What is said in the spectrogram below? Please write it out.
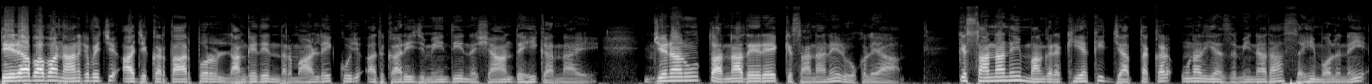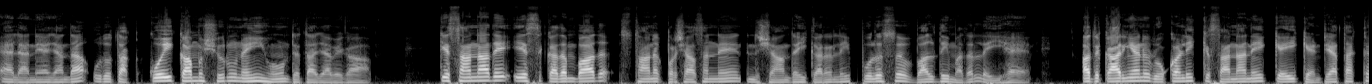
ਡੇਰਾ ਬਾਬਾ ਨਾਨਕ ਵਿੱਚ ਅੱਜ ਕਰਤਾਰਪੁਰ ਲਾਂਘੇ ਦੇ ਨਿਰਮਾਣ ਲਈ ਕੁਝ ਅਧਿਕਾਰੀ ਜ਼ਮੀਨ ਦੀ ਨਿਸ਼ਾਨਦੇਹੀ ਕਰਨ ਆਏ, ਜਿਨ੍ਹਾਂ ਨੂੰ ਧਰਨਾ ਦੇ ਰਹੇ ਕਿਸਾਨਾਂ ਨੇ ਰੋਕ ਲਿਆ। ਕਿਸਾਨਾਂ ਨੇ ਮੰਗ ਰੱਖੀ ਹੈ ਕਿ ਜਦ ਤੱਕ ਉਹਨਾਂ ਦੀਆਂ ਜ਼ਮੀਨਾਂ ਦਾ ਸਹੀ ਮੁੱਲ ਨਹੀਂ ਐਲਾਨਿਆ ਜਾਂਦਾ, ਉਦੋਂ ਤੱਕ ਕੋਈ ਕੰਮ ਸ਼ੁਰੂ ਨਹੀਂ ਹੋਣ ਦਿੱਤਾ ਜਾਵੇਗਾ। ਕਿਸਾਨਾਂ ਦੇ ਇਸ ਕਦਮ ਬਾਅਦ ਸਥਾਨਕ ਪ੍ਰਸ਼ਾਸਨ ਨੇ ਨਿਸ਼ਾਨਦੇਹੀ ਕਰਨ ਲਈ ਪੁਲਿਸ ਬਲ ਦੀ ਮਦਦ ਲਈ ਹੈ। ਅਧਿਕਾਰੀਆਂ ਨੂੰ ਰੋਕਣ ਲਈ ਕਿਸਾਨਾਂ ਨੇ ਕਈ ਘੰਟਿਆਂ ਤੱਕ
